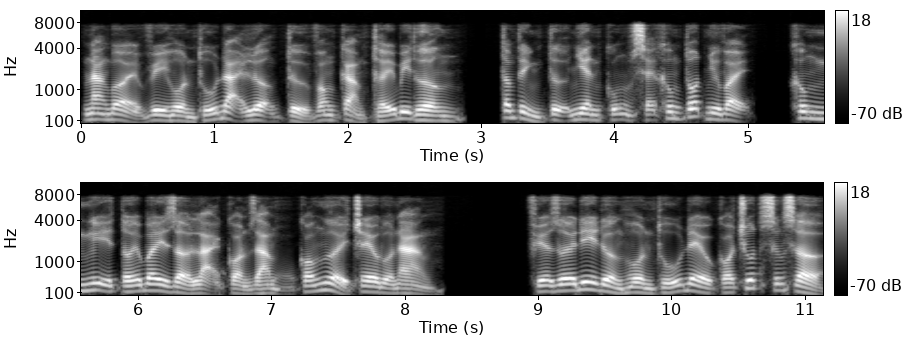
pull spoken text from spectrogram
nàng bởi vì hồn thú đại lượng tử vong cảm thấy bi thương, tâm tình tự nhiên cũng sẽ không tốt như vậy, không nghĩ tới bây giờ lại còn dám có người trêu đùa nàng. Phía dưới đi đường hồn thú đều có chút sững sờ,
